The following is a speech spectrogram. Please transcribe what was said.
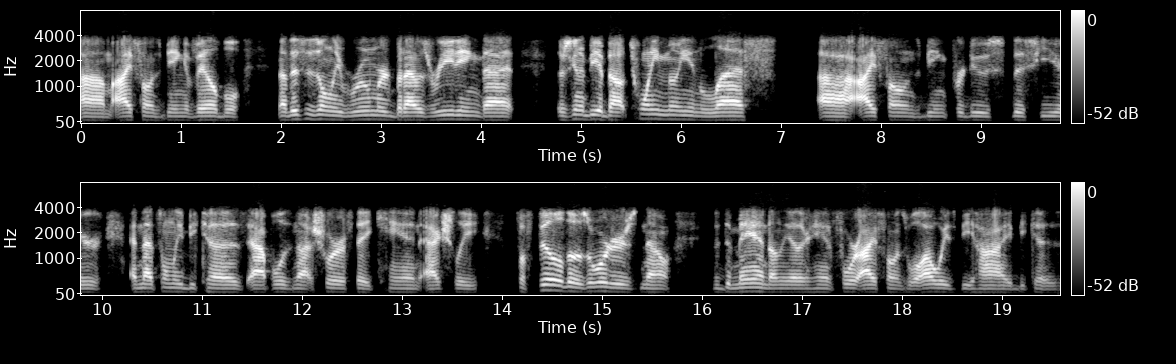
um, iPhones being available. Now, this is only rumored, but I was reading that there's going to be about 20 million less uh, iPhones being produced this year, and that's only because Apple is not sure if they can actually fulfill those orders. Now, the demand, on the other hand, for iPhones will always be high because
